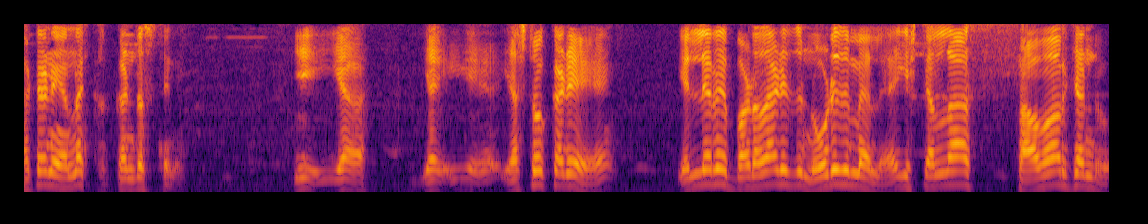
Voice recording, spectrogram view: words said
ಘಟನೆಯನ್ನು ಖಂಡಿಸ್ತೀನಿ. ಈ ಎಷ್ಟೋ ಕಡೆ ಎಲ್ಲರೇ ಬಡದಾಡಿದ್ದು ನೋಡಿದ ಮೇಲೆ ಇಷ್ಟೆಲ್ಲ ಸಾವಾರು ಜನರು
